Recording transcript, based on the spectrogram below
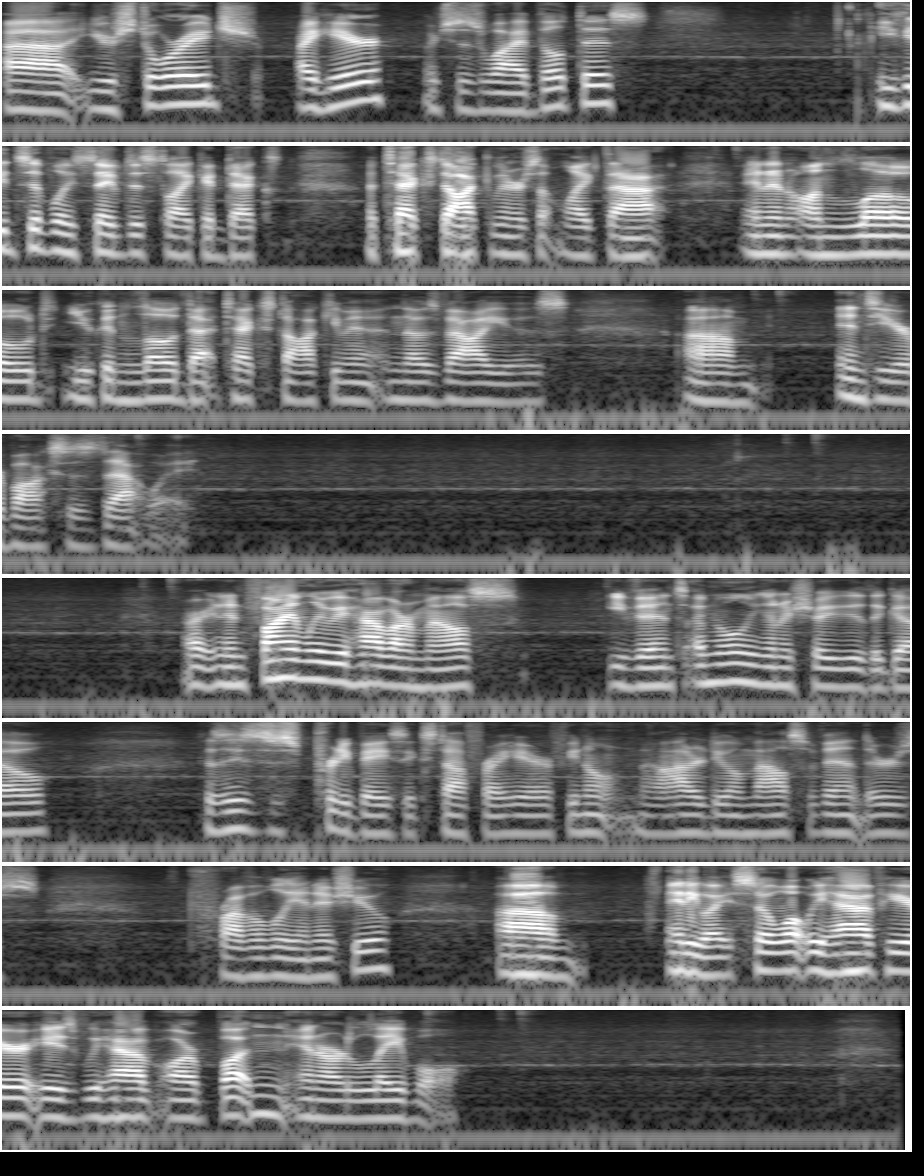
uh, your storage right here, which is why I built this. You can simply save this to like a text, a text document or something like that, and then on load, you can load that text document and those values um, into your boxes that way. Alright, and then finally we have our mouse events. I'm only going to show you the Go because this is pretty basic stuff right here. If you don't know how to do a mouse event, there's probably an issue. Um, anyway, so what we have here is we have our button and our label.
